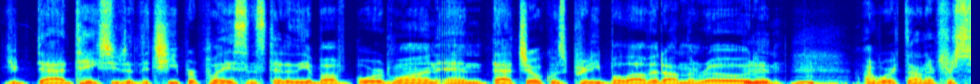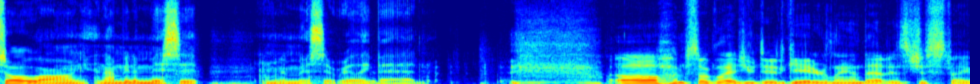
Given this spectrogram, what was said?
your dad takes you to the cheaper place instead of the above board one. And that joke was pretty beloved on the road. And I worked on it for so long and I'm going to miss it. I'm going to miss it really bad. Oh, I'm so glad you did Gatorland. That is just I.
